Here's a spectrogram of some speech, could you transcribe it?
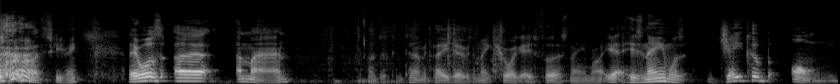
Yeah. Excuse me. There was a, a man. I'm just going to turn my page over to make sure I get his first name right. Yeah, his name was Jacob Ong.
